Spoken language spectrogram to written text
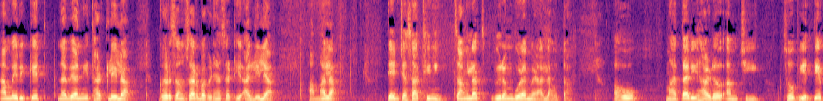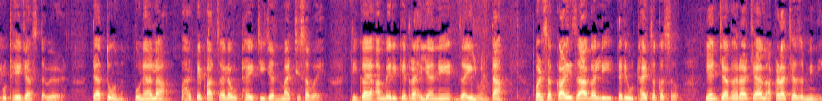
अमेरिकेत नव्याने थाटलेला घरसंसार बघण्यासाठी आलेल्या आम्हाला त्यांच्या साथीने चांगलाच विरंगुळा मिळाला होता. अहो म्हातारी हाडं आमची. झोप येते कुठे जास्त वेळ? त्यातून पुण्याला पहाटे पाचायला उठायची जन्माची सवय. ती काय अमेरिकेत राहिल्याने जाईल म्हणता. पण सकाळी जाग आली तरी उठायचं कसं? यांच्या घराच्या लाकडाच्या जमिनी.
